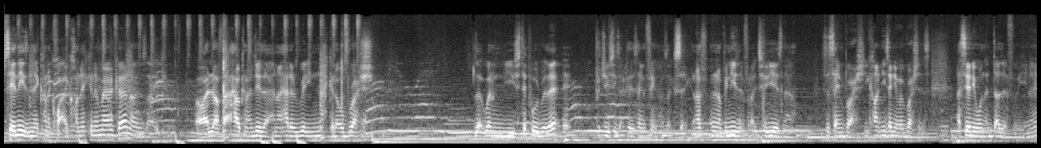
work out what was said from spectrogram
seeing these, and they're kind of quite iconic in America. And I was like, oh, I love that. How can I do that? And I had a really knackered old brush that when you stippled with it, it produced exactly the same thing. I was like sick, and I've, and I've been using it for like two years now. It's the same brush. You can't use any other brushes. That's the only one that does it for me, you know?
